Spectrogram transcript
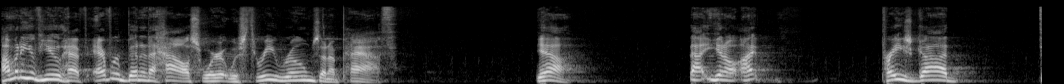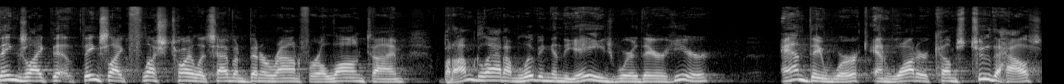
How many of you have ever been in a house where it was three rooms and a path? Yeah. Now, you know, I praise God Things like that, things like flush toilets haven't been around for a long time, but I'm glad I'm living in the age where they're here and they work and water comes to the house.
